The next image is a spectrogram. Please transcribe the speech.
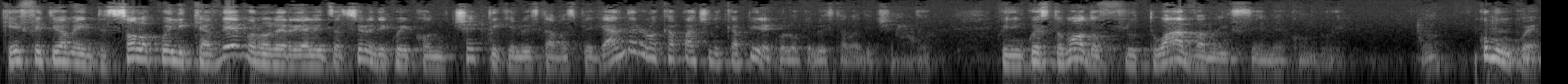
che effettivamente solo quelli che avevano le realizzazioni di quei concetti che lui stava spiegando erano capaci di capire quello che lui stava dicendo. Quindi in questo modo fluttuavano insieme con lui. No? Comunque,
